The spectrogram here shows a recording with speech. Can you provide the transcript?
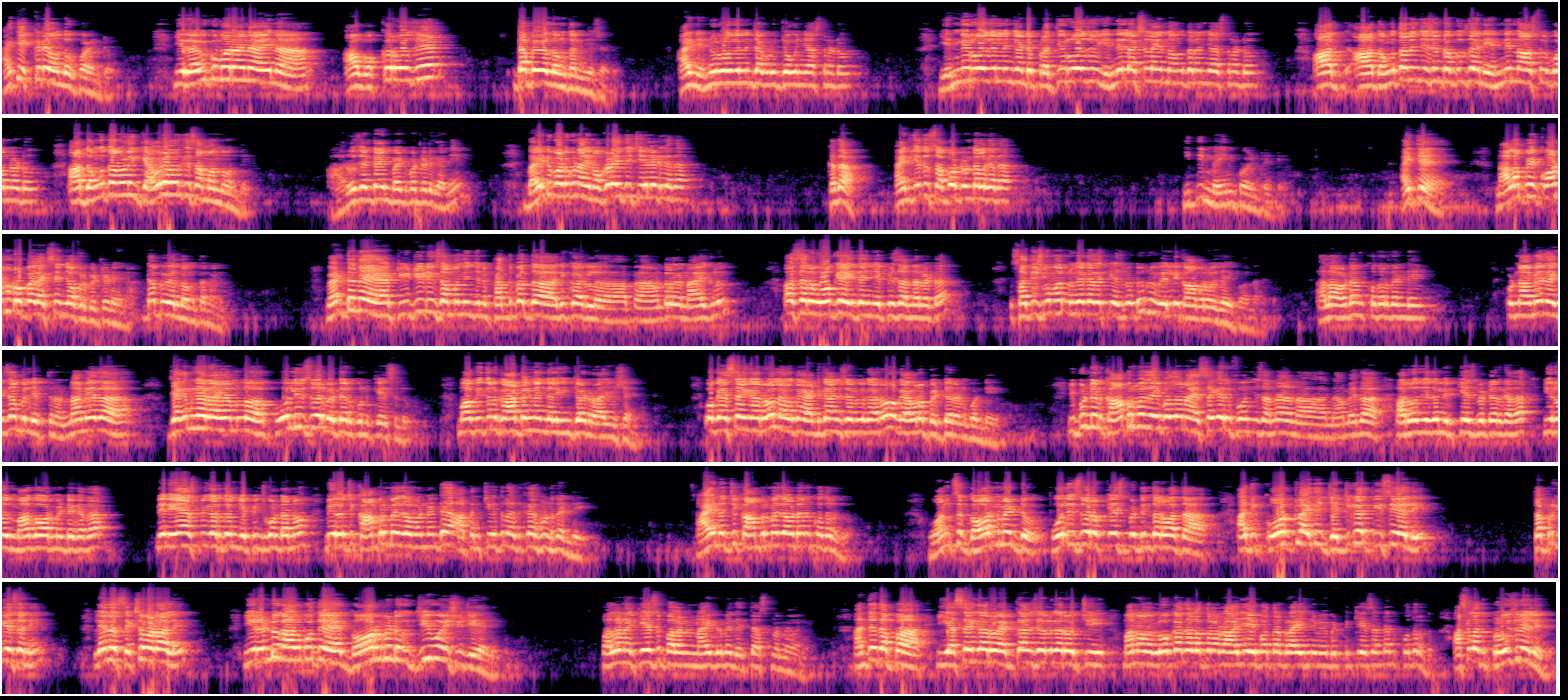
అయితే ఇక్కడే ఉంది ఒక పాయింట్. ఈ రవికుమార్ అనే ఆయన ఆ ఒక్క రోజే డెబ్బై వేలు దొంగతనం చేశాడు. ఆయన ఎన్ని రోజుల నుంచి అక్కడ ఉద్యోగం చేస్తున్నాడు? ఎన్ని రోజుల నుంచి అంటే ప్రతిరోజు ఎన్ని లక్షలు ఆయన దొంగతనం చేస్తున్నాడు? ఆ ఆ దొంగతనం చేసిన డబ్బులతో ఆయన ఎన్నెన్ని ఆస్తులు కొన్నాడు? ఆ దొంగతనంలో ఇంకెవరెవరికి సంబంధం ఉంది? ఆ రోజు అంటే ఆయన బయటపడ్డాడు కానీ బయటపడకుండా ఆయన ఒకడైతే చేయలేడు కదా? కదా? ఆయనకి ఏదో సపోర్ట్ ఉండాలి కదా? ఇది మెయిన్ పాయింట్ అండి. అయితే నలభై కోట్ల రూపాయలు ఎక్స్చేంజ్ ఆఫర్ పెట్టాడు ఆయన. డెబ్బై వేలు దొంగతనానికి. వెంటనే టీటీడీకి సంబంధించిన పెద్ద పెద్ద అధికారులు ఉంటారు కదా నాయకులు సరే ఓకే అయితే అని చెప్పేసి అన్నారట. సతీష్ కుమార్ నువ్వే కదా కేసు పెట్టు నువ్వు వెళ్ళి కాంప్రమైజ్ అయిపోయినారు అలా అవడానికి కుదరదండి. ఇప్పుడు నా మీద ఎగ్జాంపుల్ చెప్తున్నాను. నా మీద జగన్ గారి హయాంలో పోలీసు వారు పెట్టారు కొన్ని కేసులు. మా విధులకు ఆటంకం కలిగించాడు రాజేష్ అని. ఒక ఎస్ఐ గారో లేకపోతే హెడ్ కానిస్టేబుల్ గారో ఒక ఎవరో పెట్టారు అనుకోండి. ఇప్పుడు నేను కాంప్రమైజ్ అయిపోతాను నా ఎస్ఐ గారికి ఫోన్ చేసి అన్న నా నా మీద ఆ రోజు ఏదో మీరు కేసు పెట్టారు కదా ఈరోజు మా గవర్నమెంటే కదా నేను ఏ ఎస్పీ గారితో చెప్పించుకుంటాను? మీరు వచ్చి కాంప్రమైజ్ అవ్వండి అంటే అతని చేతిలో అధికారం ఉండదండి. ఆయన వచ్చి కాంప్రమైజ్ అవ్వడానికి కుదరదు. వన్స్ గవర్నమెంట్ పోలీసు వారు కేసు పెట్టిన తర్వాత అది కోర్టులో అయితే జడ్జి గారు తీసేయాలి. తప్పుడు కేసు అని. లేదా శిక్ష పడాలి. ఈ రెండు కాకపోతే గవర్నమెంట్ ఒక జీవో ఇష్యూ చేయాలి. పలానా కేసు పలానా నాయకుడి మీద ఎత్తేస్తున్నాం మేమని. అంతే తప్ప ఈ ఎస్ఐ గారు హెడ్ కానిస్టేబుల్ గారు వచ్చి మనం లోక్ అదాలత్లో రాజీ అయిపోతాం రాజీని మేము పెట్టిన కేసు అంటే కుదరదు. అసలు అది ప్రొవిజనే లేదు.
